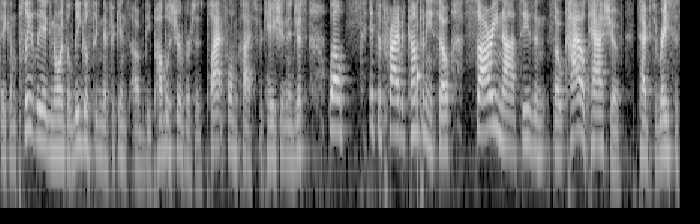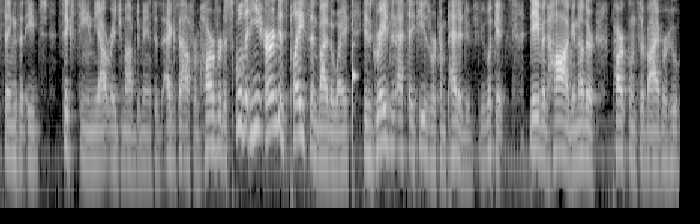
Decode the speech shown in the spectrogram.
They completely ignore the legal significance of the publisher versus platform classification and just, well, it's a private company, so sorry, Nazis. And so Kyle Kashuv types racist things at age 16, the outrage mob demands his exile from Harvard, a school that he earned his place in, by the way. His grades and SATs were competitive. If you look at David Hogg, another Parkland survivor who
